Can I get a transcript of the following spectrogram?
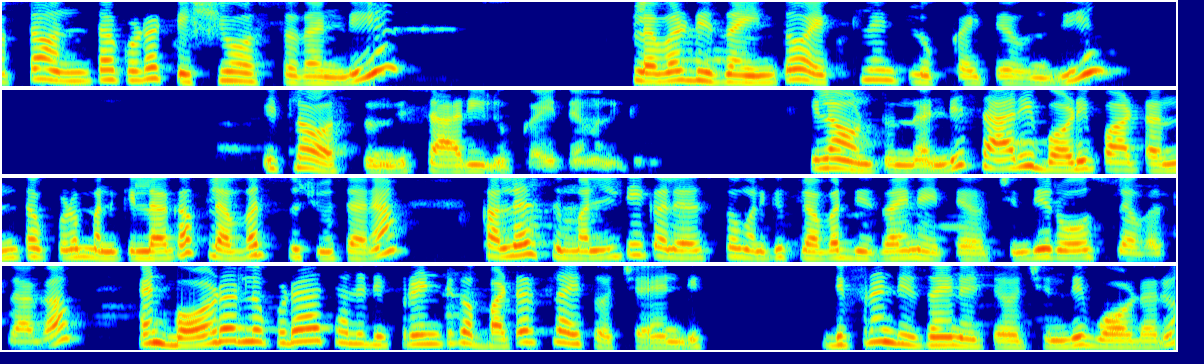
మొత్తం అంతా కూడా టిష్యూ వస్తుందండి. ఫ్లవర్ డిజైన్తో ఎక్సలెంట్ లుక్ అయితే ఉంది. ఇట్లా వస్తుంది శారీ లుక్ అయితే మనకి. ఇలా ఉంటుందండి. శారీ బాడీ పార్ట్ అంతా కూడా మనకి ఇలాగా ఫ్లవర్స్ చూసారా? కలర్స్ మల్టీ కలర్స్తో మనకి ఫ్లవర్ డిజైన్ అయితే వచ్చింది. రోజ్ ఫ్లవర్స్ లాగా. అండ్ బార్డర్లో కూడా చాలా డిఫరెంట్గా బటర్ఫ్లైస్ వచ్చాయండి. డిఫరెంట్ డిజైన్ అయితే వచ్చింది బార్డర్.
